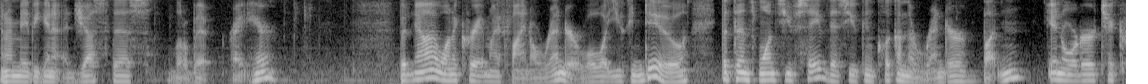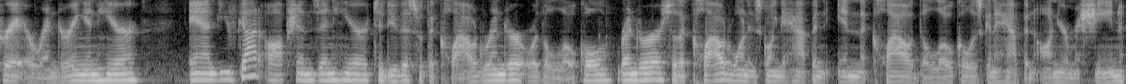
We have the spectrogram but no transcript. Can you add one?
And I'm maybe going to adjust this a little bit right here. But now I want to create my final render. Well, what you can do, but then once you've saved this, you can click on the render button in order to create a rendering in here. And you've got options in here to do this with the cloud render or the local renderer. So the cloud one is going to happen in the cloud. The local is going to happen on your machine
